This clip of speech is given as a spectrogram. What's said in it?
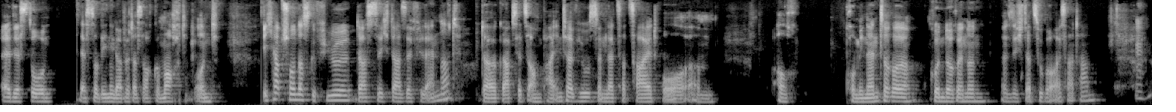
äh, desto, desto weniger wird das auch gemocht. Und ich habe schon das Gefühl, dass sich da sehr viel ändert. Da gab es jetzt auch ein paar Interviews in letzter Zeit, wo ähm, auch prominentere Gründerinnen äh, sich dazu geäußert haben. Mhm.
